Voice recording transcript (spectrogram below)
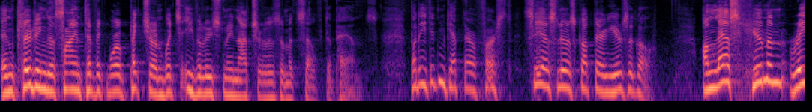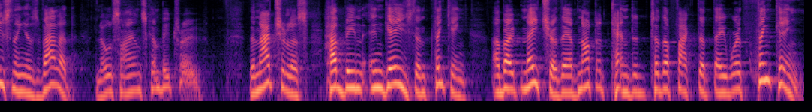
including the scientific world picture on which evolutionary naturalism itself depends. But he didn't get there first. C.S. Lewis got there years ago. Unless human reasoning is valid, no science can be true. The naturalists have been engaged in thinking about nature. They have not attended to the fact that they were thinking.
